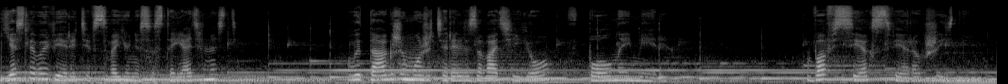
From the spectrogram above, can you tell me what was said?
Если вы верите в свою несостоятельность, вы также можете реализовать ее в полной мере во всех сферах жизни.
